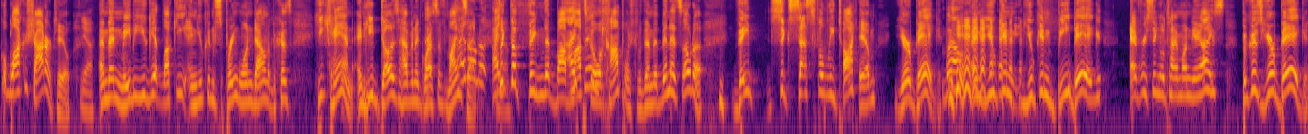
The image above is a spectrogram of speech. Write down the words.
go block a shot or two. Yeah. and then maybe you get lucky and you can spring one down because he can and he does have an aggressive mindset. don't know- it's I- like the thing that bob I motzko think- accomplished with him at minnesota. They successfully taught him you're big. Well- and you can you can be big every single time on the ice because you're big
